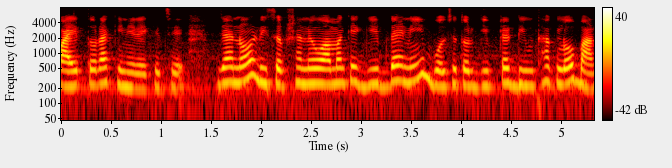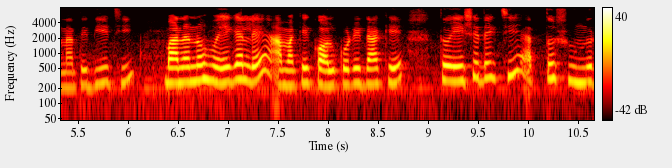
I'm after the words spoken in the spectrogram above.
পায়ের তোরা কিনে রেখেছে। যেন রিসেপশানেও আমাকে গিফট দেয়নি, বলছে তোর গিফটটা ডিউ থাকল, বানাতে দিয়েছি। বানানো হয়ে গেলে আমাকে কল করে ডাকে। তো এসে দেখছি এত সুন্দর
